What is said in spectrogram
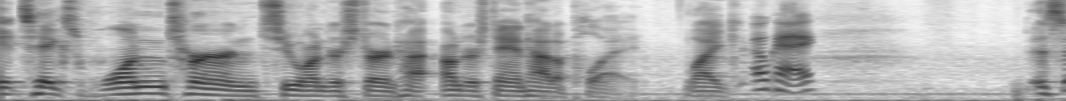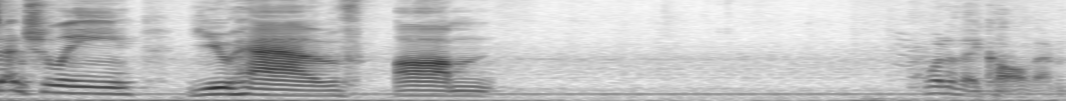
it takes one turn to understand how, understand how to play like Okay. essentially you have um what do they call them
